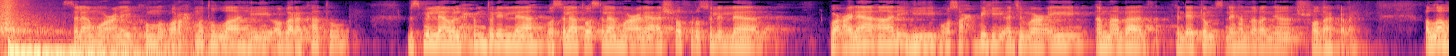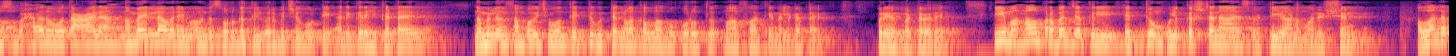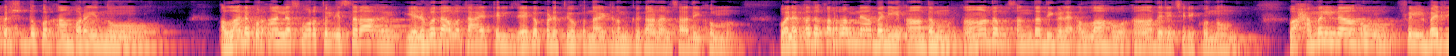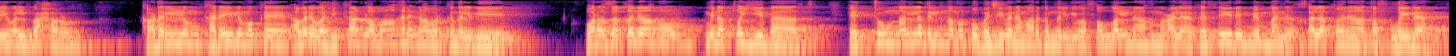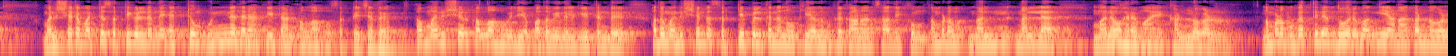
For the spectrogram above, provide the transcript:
അസ്സലാമു അലൈക്കും വറഹ്മത്തുള്ളാഹി വബറകാത്തു ബിസ്മില്ലാ വൽഹംദുലില്ലാ വസ്സലാത്തു വസ്സലാമു അലാ അഷ്റഫ് റസൂലില്ലാ വഅല ആലിഹി വസഹ്ബിഹി അജ്മഈൻ. അമ്മാ ബാദ് എന്റെ ഏറ്റവും സ്നേഹം നിറഞ്ഞ ശ്രോതാക്കളെ അള്ളാഹു സുബാനോ വതആല നമ്മെ എല്ലാവരെയും അവന്റെ സ്വർഗത്തിൽ ഒരുമിച്ച് കൂട്ടി അനുഗ്രഹിക്കട്ടെ. നമ്മിൽ നിന്ന് സംഭവിച്ചു പോകുന്ന തെറ്റുകുറ്റങ്ങളൊക്കെ അള്ളാഹു പുറത്ത് മാഫാക്കി നൽകട്ടെ. പ്രിയപ്പെട്ടവരെ ഈ മഹാപ്രപഞ്ചത്തിൽ ഏറ്റവും ഉത്കൃഷ്ടനായ സൃഷ്ടിയാണ് മനുഷ്യൻ. അള്ളാന്റെ പരിശുദ്ധ ഖുർആൻ പറയുന്നു അള്ളാന്റെ ഖുർആാനിലെ സൂറത്തുൽ ഇസ്ര എഴുപതാമത്തെ ആയത്തിൽ രേഖപ്പെടുത്തി വെക്കുന്നതായിട്ട് നമുക്ക് കാണാൻ സാധിക്കും. വലക്കത് കറംന ബനി ആദം. ആദം സന്തതികളെ അള്ളാഹു ആദരിച്ചിരിക്കുന്നു. ഫിൽ വൽ ബഹർ. കടലിലും കരയിലുമൊക്കെ അവരെ വഹിക്കാനുള്ള വാഹനങ്ങൾ അവർക്ക് നൽകി. വറസഖനാഹും ഏറ്റവും നല്ലതിൽ നമുക്ക് ഉപജീവന മാർഗം നൽകി. അലാ മിമ്മൻ ഖലഖനാ മനുഷ്യരെ മറ്റു സൃഷ്ടികളിൽ നിന്ന് ഏറ്റവും ഉന്നതരാക്കിയിട്ടാണ് അള്ളാഹു സൃഷ്ടിച്ചത്. അപ്പൊ മനുഷ്യർക്ക് അള്ളാഹു വലിയ പദവി നൽകിയിട്ടുണ്ട്. അത് മനുഷ്യന്റെ സൃഷ്ടിപ്പിൽ തന്നെ നോക്കിയാൽ നമുക്ക് കാണാൻ സാധിക്കും. നമ്മുടെ നല്ല മനോഹരമായ കണ്ണുകൾ. നമ്മുടെ മുഖത്തിന് എന്തോ ഒരു ഭംഗിയാണ് ആ കണ്ണുകൾ.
